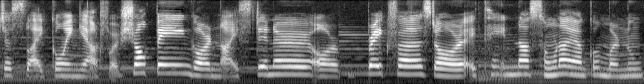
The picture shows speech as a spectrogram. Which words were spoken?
just like going out for shopping ਔਰ ਨਾਈਸ ਡਿਨਰ ਔਰ ਬ੍ਰੇਕਫਾਸਟ ਔਰ ਇੱਥੇ ਇੰਨਾ ਸੋਹਣਾ ਆ ਘੁੰਮਣ ਨੂੰ,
